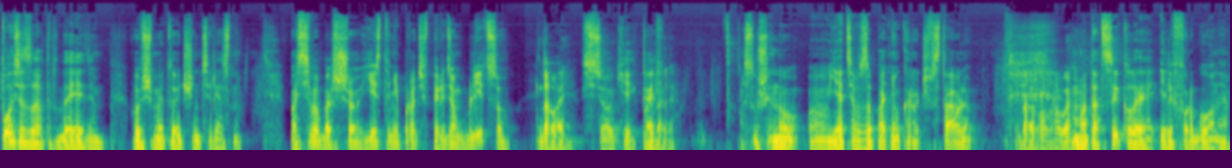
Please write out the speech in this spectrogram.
послезавтра доедем, в общем, это очень интересно. Спасибо большое. Если ты не против, перейдем к Блицу. Давай, Все, окей, кайф. погнали. Слушай, ну, э, я тебя в западню, короче, вставлю. Давай попробуем. Мотоциклы или фургоны?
